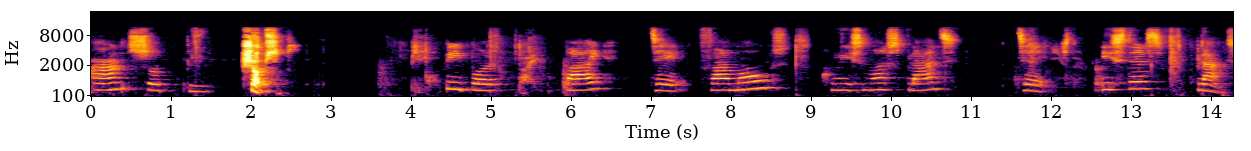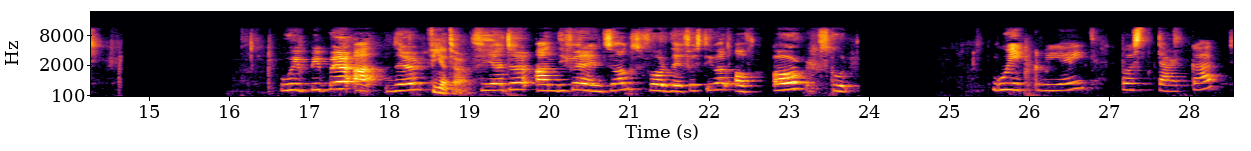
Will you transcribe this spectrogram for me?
and shopping. Shops. People buy the famous Christmas plants, the Easter plants. We prepare at their Theater. theater and different songs for the festival of our school. We create postcards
